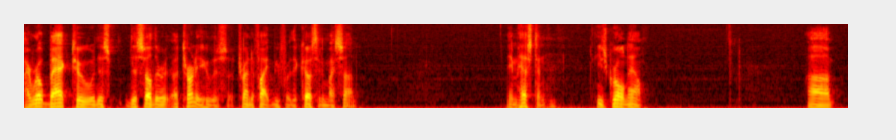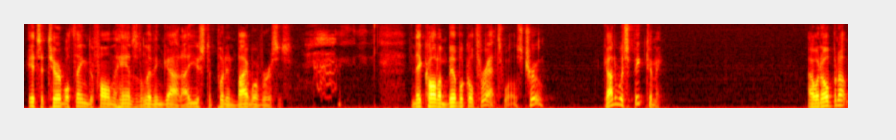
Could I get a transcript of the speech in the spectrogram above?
I wrote back to this this other attorney who was trying to fight me for the custody of my son, named Heston. He's grown now. Uh, it's a terrible thing to fall in the hands of the living God. I used to put in Bible verses. and they called them biblical threats. Well, it's true. God would speak to me. I would open up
